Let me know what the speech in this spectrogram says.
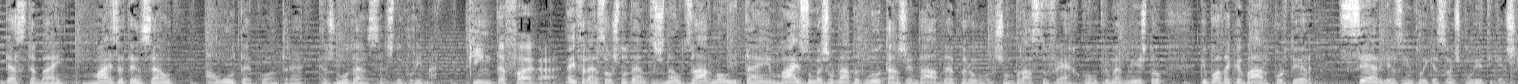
desse também mais atenção à luta contra as mudanças de clima. Quinta-feira. Em França, os estudantes não desarmam e têm mais uma jornada de luta agendada para hoje. Um braço de ferro com o Primeiro-Ministro que pode acabar por ter sérias implicações políticas.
